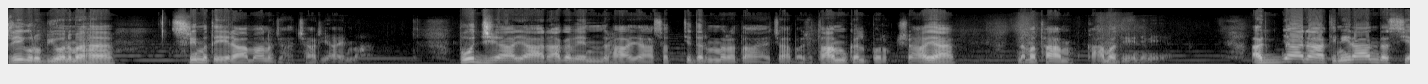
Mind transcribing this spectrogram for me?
ಶ್ರೀ ಗುರುಭ್ಯೋ ನಮಃ ಶ್ರೀಮತೆ ರಾಮಾನುಜಾಚಾರ್ಯಾಯ ನಮಃ ಪೂಜ್ಯಾಯ ರಾಘವೇಂದ್ರಾಯ ಸತ್ಯಧರ್ಮರತಾಯ ಚ ಭಜತಾಂ ಕಲ್ಪವೃಕ್ಷಾಯ ನಮತಾಂ ಕಾಮಧೇನವೇ ಅಜ್ಞಾನಾತಿಮಿರಾಂಧಸ್ಯ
